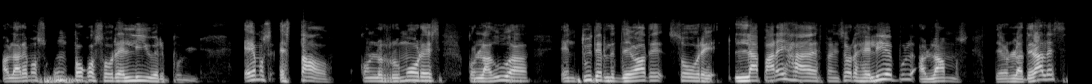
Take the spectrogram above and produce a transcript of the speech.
Hablaremos un poco sobre Liverpool. Hemos estado con los rumores, con la duda en Twitter el debate sobre la pareja de defensores de Liverpool. Hablamos de los laterales,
